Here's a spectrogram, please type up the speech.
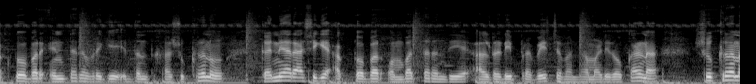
ಅಕ್ಟೋಬರ್ ಎಂಟರವರೆಗೆ ಇದ್ದಂತಹ ಶುಕ್ರನು ಕನ್ಯಾ ರಾಶಿಗೆ ಅಕ್ಟೋಬರ್ ಒಂಬತ್ತರಂದೆಯೇ ಆಲ್ರೆಡಿ ಪ್ರವೇಶವನ್ನು ಮಾಡಿರೋ ಕಾರಣ ಶುಕ್ರನ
